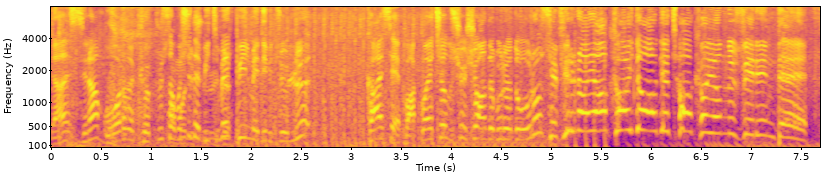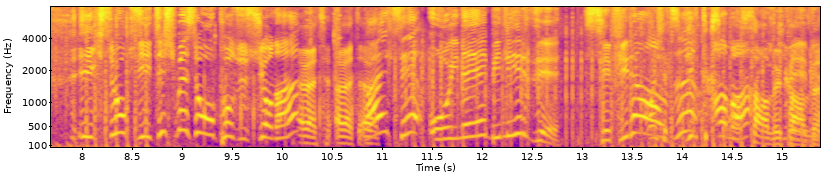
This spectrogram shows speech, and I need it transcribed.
Yani Sinan bu arada köprü savaşı da bitmek bilmedi bir türlü. Kalse bakmaya çalışıyor şu anda buraya doğru. Sefir'in ayağı kaydı adeta kayanın üzerinde. X-Rox yetişmese o pozisyona. Evet, evet, evet. Kalse oynayabilirdi. Sefir'i işte aldı bir tık ama sağlığı 2v1. kaldı.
